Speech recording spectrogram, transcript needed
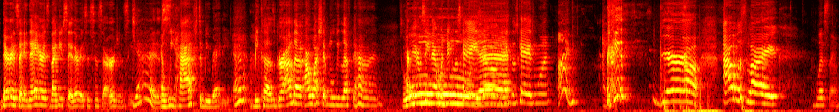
There is a there is like you said there is a sense of urgency. Yes. and we have to be ready because girl, I love I watched that movie Left Behind. Have you ever seen that with Nicolas Ooh, Cage? yeah. though? Nicolas Cage one. I'm. I. Girl, I was like, Listen,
